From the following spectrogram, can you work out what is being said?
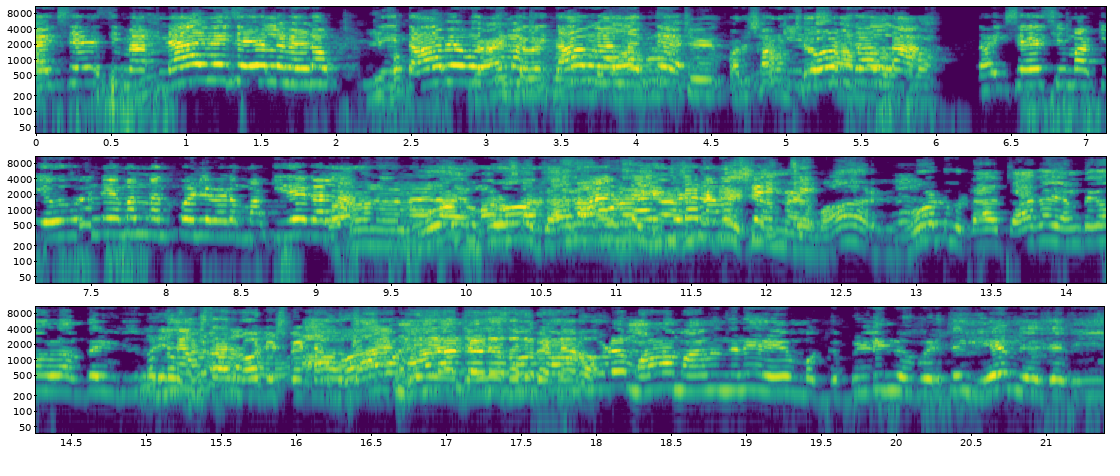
దయచేసి మాకు న్యాయమే చేయాలి మేడం. ఈ దావే వద్దు జాయింట్ మాకు ఈ దావ వచ్చి మాకు ఈ రోడ్డు అసలు. దయచేసి మాకు ఎవరన్నా ఏమన్నా అనుకోండి మేడం మాకు ఇదే కావాలా గౌరవనీయులైన రోడ్డుకు ఎంఆర్ఓ సార్ జాగా గారు కూడా దానికి కూడా ఇడిచిపెట్టేసినాం నమస్కరించి. మేడం రోడ్డుకు దా- జాగా ఎంత కావాలో అంత ఇడిచిపెట్టేసినాం. ఒకసారి రోడ్డు ఇడిచిపెట్టాము. ఆ జాగా మళ్ళీ మా దాంట్లోనే జగన్ పోతా పెట్టినారు. కూడా మళ్ళా మా మీదనే బిల్డింగ్ పెడితే ఏం చేసేది ఈ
